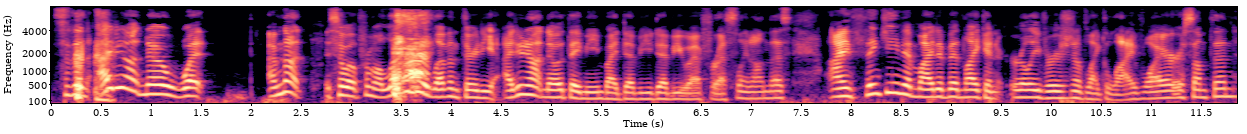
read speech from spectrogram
So then I do not know what I'm not so from 11 to 11:30 I do not know what they mean by WWF wrestling on this. I'm thinking it might have been like an early version of like Livewire or something.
